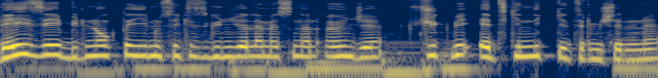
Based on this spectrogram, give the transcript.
Daisy 1.28 güncellemesinden önce küçük bir etkinlik getirmişler yine.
